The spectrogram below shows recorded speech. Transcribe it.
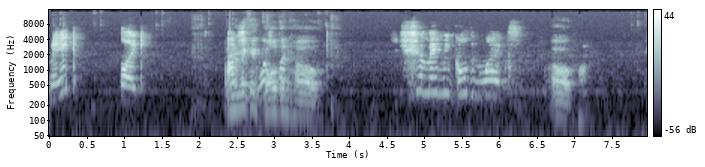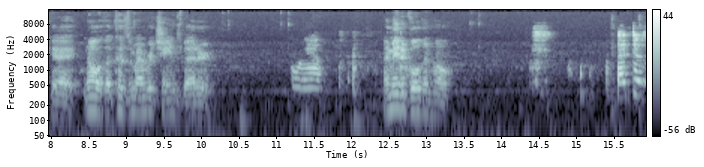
Make like I'm gonna make a golden my- hoe. you should have made me golden legs. Oh. Okay. No, the because remember, chain's better. Oh yeah, I made a golden hoe. that does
